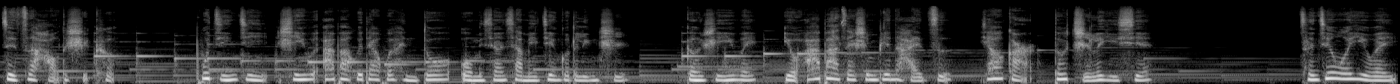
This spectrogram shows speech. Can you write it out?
最自豪的时刻。不仅仅是因为阿爸会带回很多我们乡下没见过的零食，更是因为有阿爸在身边的孩子腰杆都直了一些。曾经我以为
